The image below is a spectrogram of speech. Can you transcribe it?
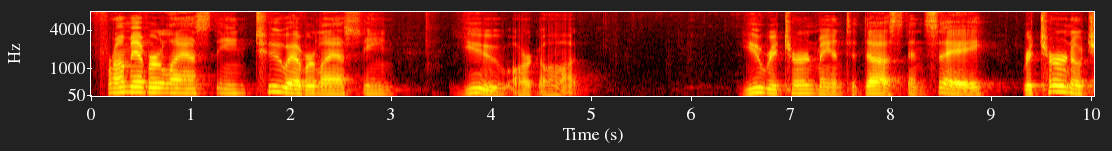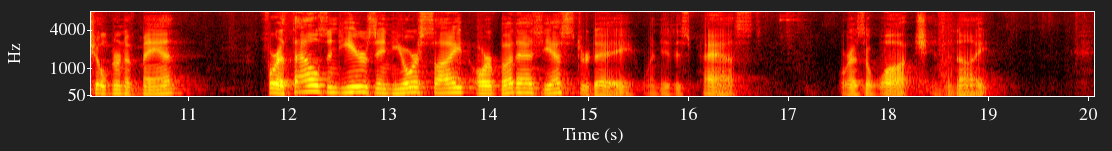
from everlasting to everlasting, you are God. You return man to dust and say, Return, O children of man. For a thousand years in your sight are but as yesterday when it is past, or as a watch in the night.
